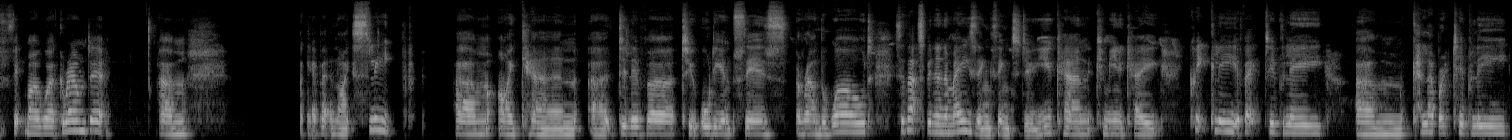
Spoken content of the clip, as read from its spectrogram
fit my work around it. Um, I get a better night's sleep. Um, I can uh, deliver to audiences around the world. So that's been an amazing thing to do. You can communicate quickly, effectively, um, collaboratively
